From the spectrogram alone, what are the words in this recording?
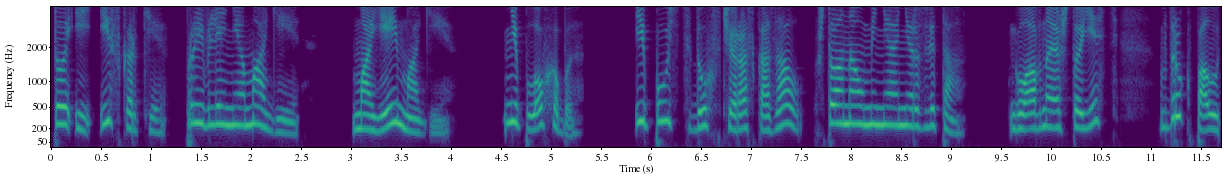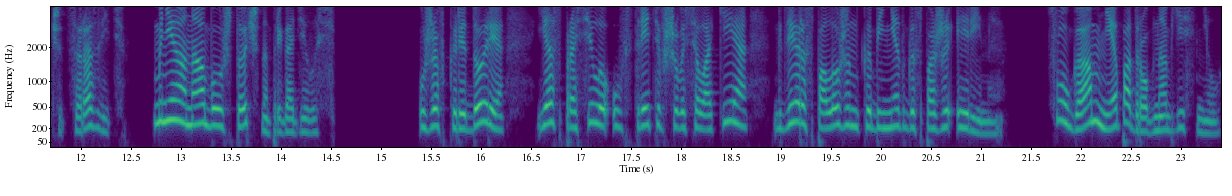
то и искорки — проявление магии. Моей магии. Неплохо бы. И пусть дух вчера сказал, что она у меня не развита. Главное, что есть — Вдруг получится развить. Мне она бы уж точно пригодилась. Уже в коридоре я спросила у встретившегося лакея, где расположен кабинет госпожи Эрины. Слуга мне подробно объяснил.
